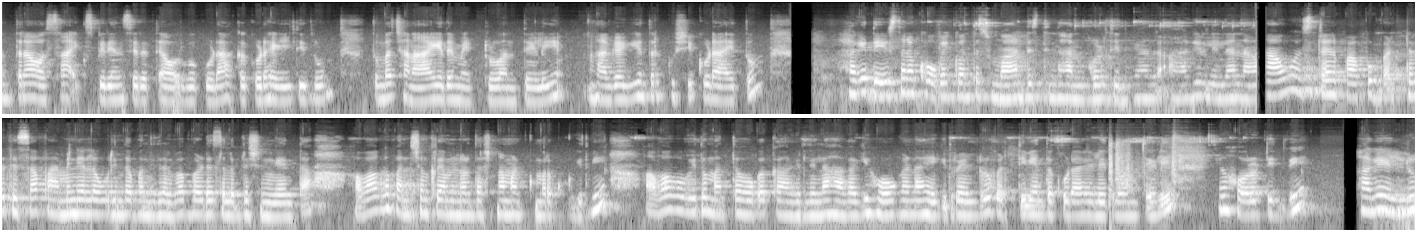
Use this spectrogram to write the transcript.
ಒಂಥರ ಹೊಸ ಎಕ್ಸ್ಪೀರಿಯೆನ್ಸ್ ಇರುತ್ತೆ ಅವ್ರಿಗೂ ಕೂಡ. ಅಕ್ಕ ಕೂಡ ಹೇಳ್ತಿದ್ರು. ತುಂಬ ಚೆನ್ನಾಗಿದೆ ಮೆಟ್ರೋ ಅಂತೇಳಿ. ಹಾಗಾಗಿ ಒಂಥರ ಖುಷಿ ಕೂಡ ಆಯಿತು. ಹಾಗೆ ದೇವಸ್ಥಾನಕ್ಕೆ ಹೋಗಬೇಕು ಅಂತ ಸುಮಾರು ದಿವಸದಿಂದ ಅಂದ್ಕೊಳ್ತಿದ್ವಿ ಅಂದ್ರೆ ಆಗಿರಲಿಲ್ಲ. ನಾವು ಅಷ್ಟೇ ಪಾಪು ಬರ್ತ್ಡೇ ದಿವಸ ಫ್ಯಾಮಿಲಿ ಎಲ್ಲ ಊರಿಂದ ಬಂದಿದ್ರಲ್ವ ಬರ್ಡೇ ಸೆಲೆಬ್ರೇಷನ್ಗೆ ಅಂತ. ಅವಾಗ ಬನಶಂಕರಿ ಅಮ್ಮನವ್ರ ದರ್ಶನ ಮಾಡ್ಕೊಂಬರಕ್ಕೆ ಹೋಗಿದ್ವಿ. ಅವಾಗ ಹೋಗಿದ್ದು ಮತ್ತೆ ಹೋಗೋಕ್ಕಾಗಿರಲಿಲ್ಲ ಹಾಗಾಗಿ ಹೋಗೋಣ, ಹೇಗಿದ್ರು ಎಲ್ಲರೂ ಬರ್ತೀವಿ ಅಂತ ಕೂಡ ಹೇಳಿದರು ಅಂತೇಳಿ ಹೊರಟಿದ್ವಿ. ಹಾಗೆ ಎಲ್ಲರೂ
